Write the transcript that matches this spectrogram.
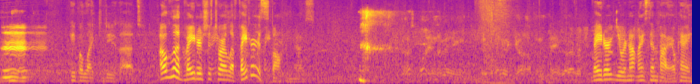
Mm. People like to do that. Oh, look, Vader's just to our left. Vader is stalking us. That's fine. I mean, if I'm gonna go up and hey, whatever. Vader, you are not my senpai, okay?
